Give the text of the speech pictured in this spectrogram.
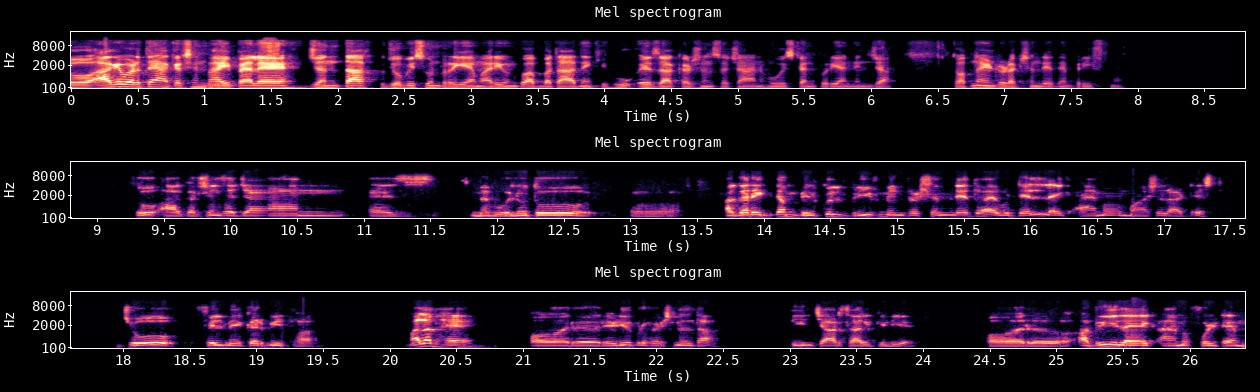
तो आगे बढ़ते हैं आकर्षण भाई। पहले जनता जो भी सुन रही है हमारी उनको आप बता दें कि who is Akarshan Sachan who is कनपुरिया निंजा तो अपना इंट्रोडक्शन दे दें ब्रीफ में। तो आकर्षण सचान एज मैं बोलूँ तो अगर एकदम बिल्कुल ब्रीफ में इंट्रोडक्शन दे तो I would tell like I am a martial artist जो फ़िल्म मेकर भी था। मतलब है हम्म। और रेडियो प्रोफेशनल था तीन चार साल के लिए। और अभी like I am a full time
